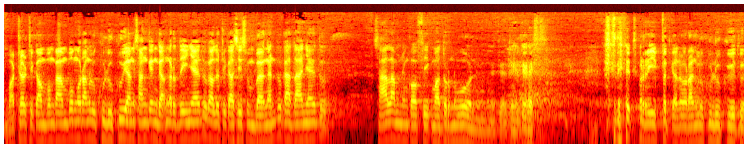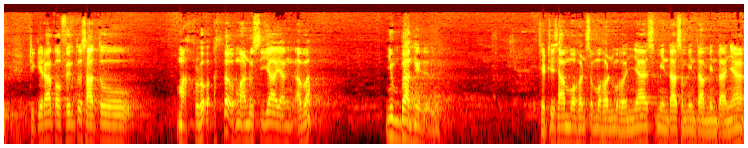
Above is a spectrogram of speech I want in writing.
Padahal di kampung-kampung orang lugu-lugu yang saking nggak ngertinya itu kalau dikasih sumbangan itu katanya itu salam nih Covid matur nuwun. itu ribet kalau orang lugu-lugu itu. Dikira Covid itu satu makhluk atau manusia yang apa? nyumbang itu. Jadi saya mohon semohon mohonnya, minta seminta mintanya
